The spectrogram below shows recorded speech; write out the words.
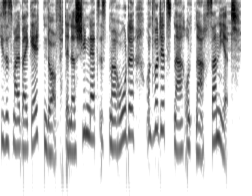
dieses Mal bei Geltendorf, denn das Schienennetz ist marode und wird jetzt nach und nach saniert.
